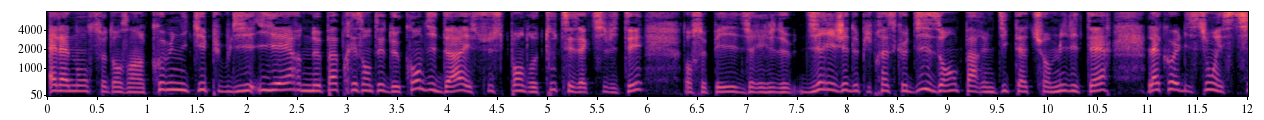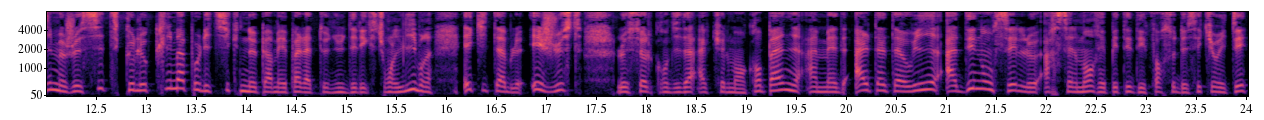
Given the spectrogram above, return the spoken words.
Elle annonce dans un communiqué publié hier ne pas présenter de candidat et suspendre toutes ses activités. Dans ce pays dirigé, depuis presque dix ans par une dictature militaire, coalition estime, je cite, que le climat politique ne permet pas la tenue d'élections libres, équitables et justes. Le seul candidat actuellement en campagne, Ahmed Al-Tatawi, a dénoncé le harcèlement répété des forces de sécurité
